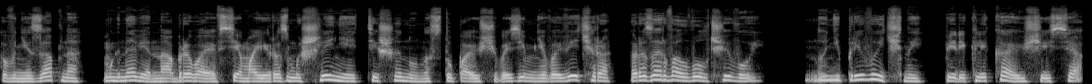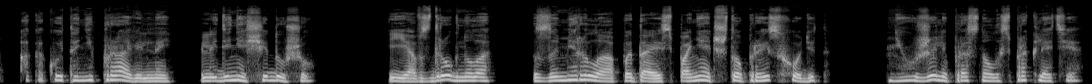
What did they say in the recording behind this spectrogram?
Внезапно Мгновенно обрывая все мои размышления, тишину наступающего зимнего вечера разорвал волчий вой. Но непривычный, перекликающийся, а какой-то неправильный, леденящий душу. Я вздрогнула, замерла, пытаясь понять, что происходит. Неужели проснулось проклятие?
